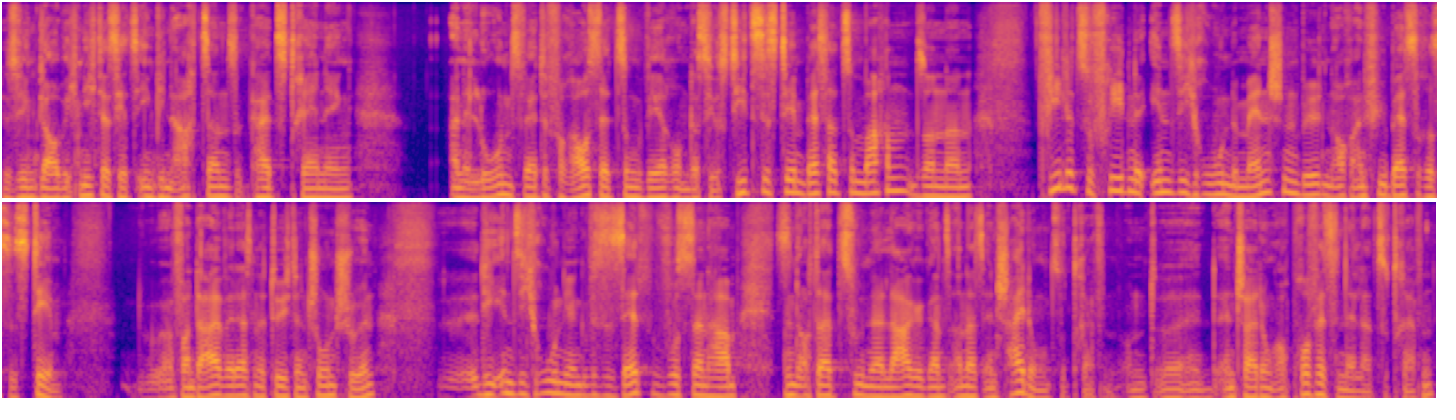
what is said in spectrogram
Deswegen glaube ich nicht, dass jetzt irgendwie ein Achtsamkeitstraining eine lohnenswerte Voraussetzung wäre, um das Justizsystem besser zu machen, sondern viele zufriedene, in sich ruhende Menschen bilden auch ein viel besseres System. Von daher wäre das natürlich dann schon schön. Die in sich ruhen, die ein gewisses Selbstbewusstsein haben, sind auch dazu in der Lage, ganz anders Entscheidungen zu treffen und äh, Entscheidungen auch professioneller zu treffen.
